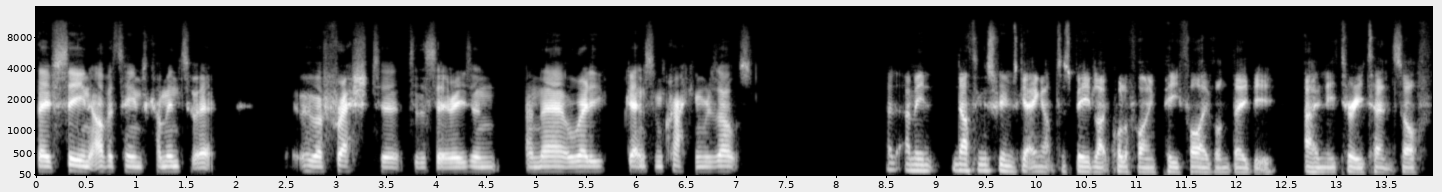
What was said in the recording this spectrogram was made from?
they've seen other teams come into it who are fresh to to the series, and and they're already getting some cracking results. I- I mean, nothing screams getting up to speed like qualifying P5 on debut, only three tenths off,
